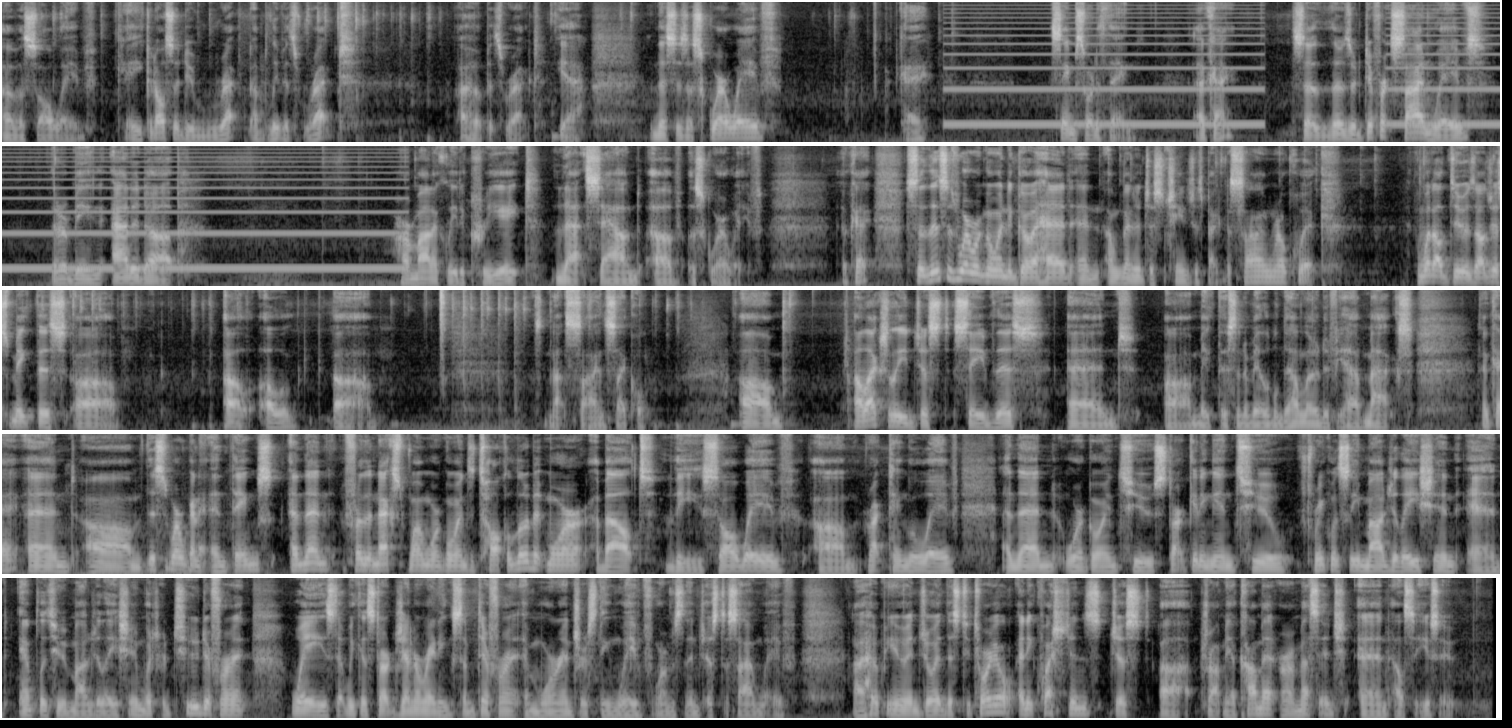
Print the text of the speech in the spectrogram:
of a saw wave. Okay, you could also do rect. I believe it's rect. I hope it's rect. Yeah, this is a square wave. Okay, same sort of thing. Okay, so those are different sine waves that are being added up harmonically to create that sound of a square wave. Okay, so this is where we're going to go ahead and I'm going to just change this back to sine real quick. And what I'll do is I'll just make this, uh, I'll, I'll uh, not sine cycle. Um, I'll actually just save this and uh, make this an available download if you have Max. Okay, and um, this is where we're going to end things. And then for the next one, we're going to talk a little bit more about the saw wave, um, rectangle wave, and then we're going to start getting into frequency modulation and amplitude modulation, which are two different ways that we can start generating some different and more interesting waveforms than just a sine wave. I hope you enjoyed this tutorial. Any questions, just uh, drop me a comment or a message, and I'll see you soon.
